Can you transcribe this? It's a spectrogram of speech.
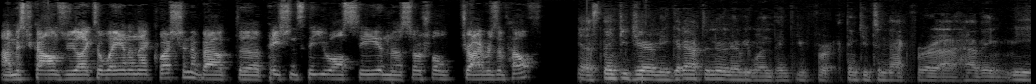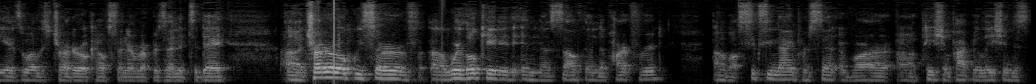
Uh, Mr. Collins, would you like to weigh in on that question about the patients that you all see and the social drivers of health? Yes, thank you, Jeremy. Good afternoon, everyone. Thank you for thank you to NAC for uh, having me as well as Charter Oak Health Center represented today. Uh, Charter Oak, we serve. Uh, we're located in the south end of Hartford. Uh, about 69% of our uh, patient population is,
